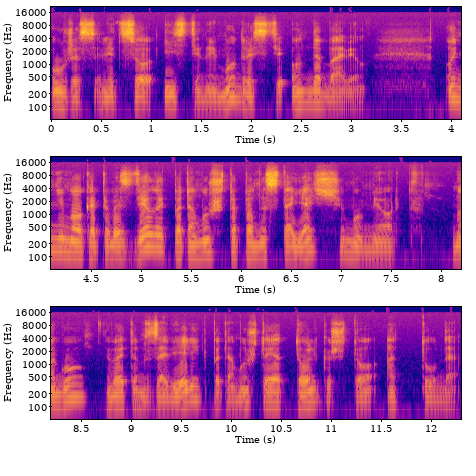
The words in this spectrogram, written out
ужаса лицо истинной мудрости, он добавил, «Он не мог этого сделать, потому что по-настоящему мертв. Могу в этом заверить, потому что я только что оттуда».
